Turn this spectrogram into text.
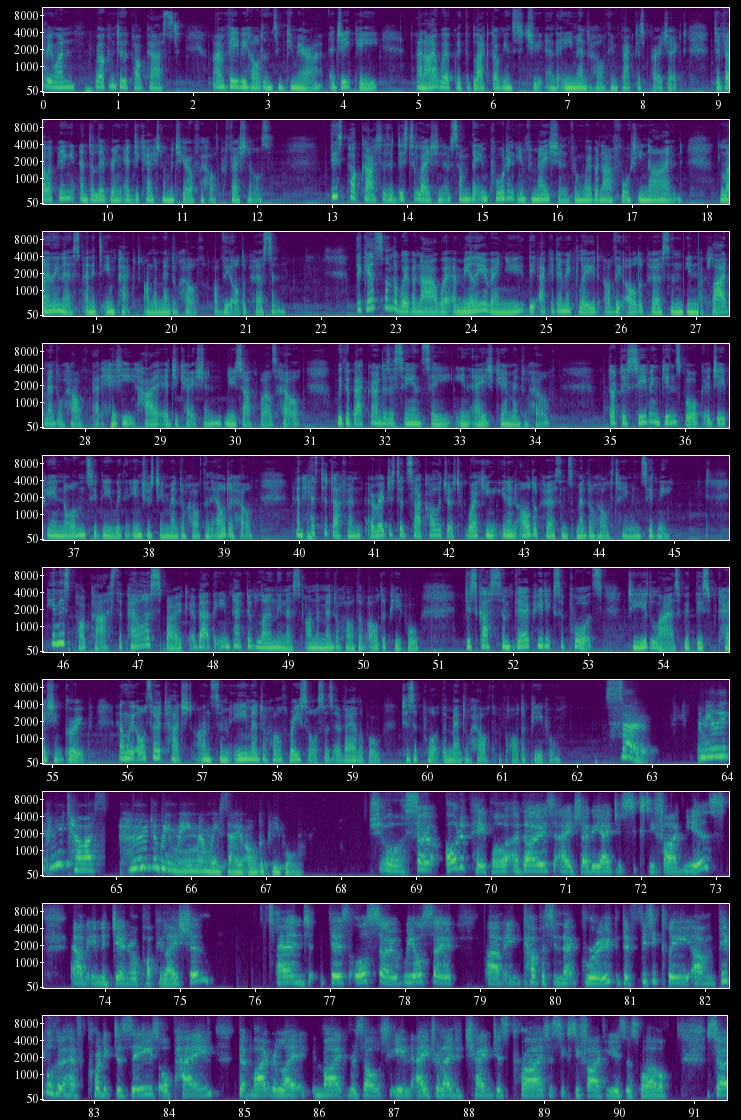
everyone. Welcome to the podcast. I'm Phoebe Holdenson Kimura, a GP, and I work with the Black Dog Institute and the eMental Health in Practice project, developing and delivering educational material for health professionals. This podcast is a distillation of some of the important information from webinar 49 Loneliness and its impact on the mental health of the older person. The guests on the webinar were Amelia Renu, the academic lead of the older person in applied mental health at HETI Higher Education, New South Wales Health, with a background as a CNC in aged care mental health. Dr. Stephen Ginsborg, a GP in Northern Sydney with an interest in mental health and elder health, and Hester Duffin, a registered psychologist working in an older person's mental health team in Sydney. In this podcast, the panelists spoke about the impact of loneliness on the mental health of older people discussed some therapeutic supports to utilise with this patient group, and we also touched on some e mental health resources available to support the mental health of older people. So, Amelia, can you tell us who do we mean when we say older people? Sure. So, older people are those aged over the age of 65 years um, in the general population. And there's also, we also um, encompass in that group the physically um, people who have chronic disease or pain that might relate might result in age related changes prior to 65 years as well. So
